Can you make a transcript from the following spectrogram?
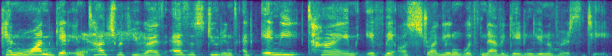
Can one get in yes. touch with you guys as a student at any time if they are struggling with navigating university?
